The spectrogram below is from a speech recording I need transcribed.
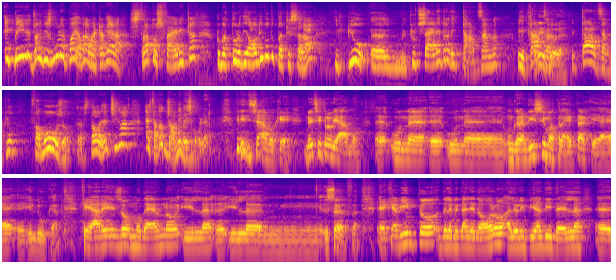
Ebbene, Johnny Weissmuller poi avrà una carriera stratosferica come attore di Hollywood perché sarà il più, eh, il più celebre dei Tarzan. Quindi Tarzan, il Tarzan più famoso della storia del cinema è stato Johnny Weissmuller. Quindi diciamo che noi ci troviamo eh, un, eh, un, eh, un, grandissimo atleta che è eh, il Duca, che ha reso moderno il, eh, il um, surf, eh, che ha vinto delle medaglie d'oro alle Olimpiadi del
